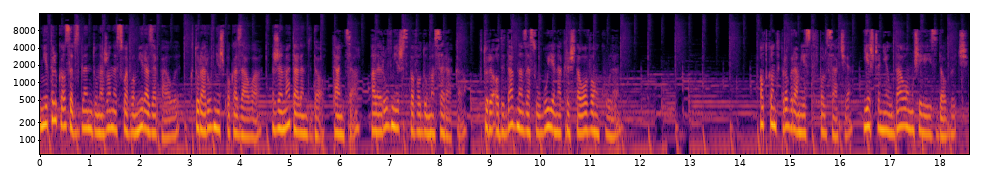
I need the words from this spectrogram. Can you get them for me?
Nie tylko ze względu na żonę Sławomira Zapały, która również pokazała, że ma talent do tańca, ale również z powodu Maseraka, który od dawna zasługuje na kryształową kulę. Odkąd program jest w Polsacie, jeszcze nie udało mu się jej zdobyć.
